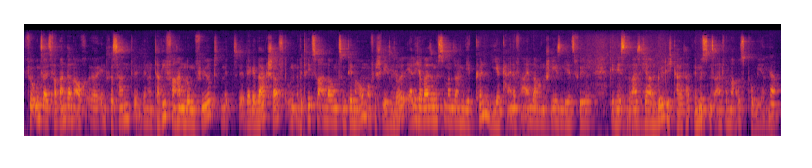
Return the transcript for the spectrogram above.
für uns als Verband dann auch äh, interessant, wenn, wenn man Tarifverhandlungen führt mit der Gewerkschaft und eine Betriebsvereinbarung zum Thema Homeoffice schließen soll. Ehrlicherweise müsste man sagen, wir können hier keine Vereinbarung schließen, die jetzt für die nächsten 30 Jahre Gültigkeit hat. Wir müssten es einfach mal ausprobieren. Ja,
